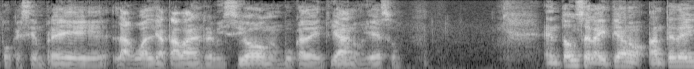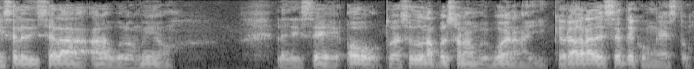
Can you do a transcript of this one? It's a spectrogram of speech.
porque siempre la guardia estaba en revisión en busca de haitianos y eso. Entonces el haitiano antes de irse le dice al abuelo mío, le dice, oh, tú has sido una persona muy buena y quiero agradecerte con esto.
